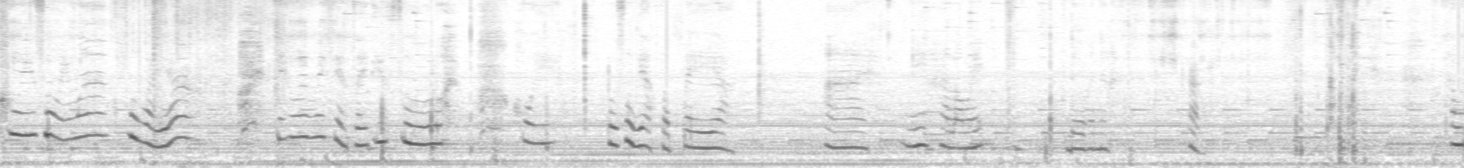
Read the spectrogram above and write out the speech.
เฮ้ยสวยมากสวยอะไม่ไม่ไม่เสียใจที่ซื้อเลยเฮ้ยรู้สึกอยากสเปรย์อะอ่านี่ค่ะเราให้ดูกันนะอะำไม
